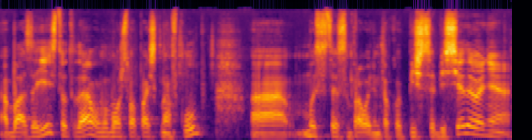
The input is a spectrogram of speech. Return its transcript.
база есть, то тогда он может попасть к нам в клуб, а, мы, соответственно, проводим такое пич-собеседование,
